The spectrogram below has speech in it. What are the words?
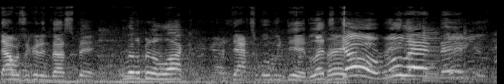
That was a good investment. A little bit of luck, but that's what we did. Let's Vegas, go, Roulette Vegas. Vegas.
